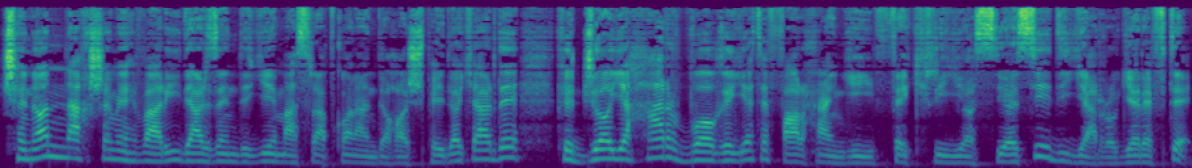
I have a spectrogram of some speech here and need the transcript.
چنان نقش محوری در زندگی مصرف کننده هاش پیدا کرده که جای هر واقعیت فرهنگی، فکری یا سیاسی دیگر رو گرفته.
